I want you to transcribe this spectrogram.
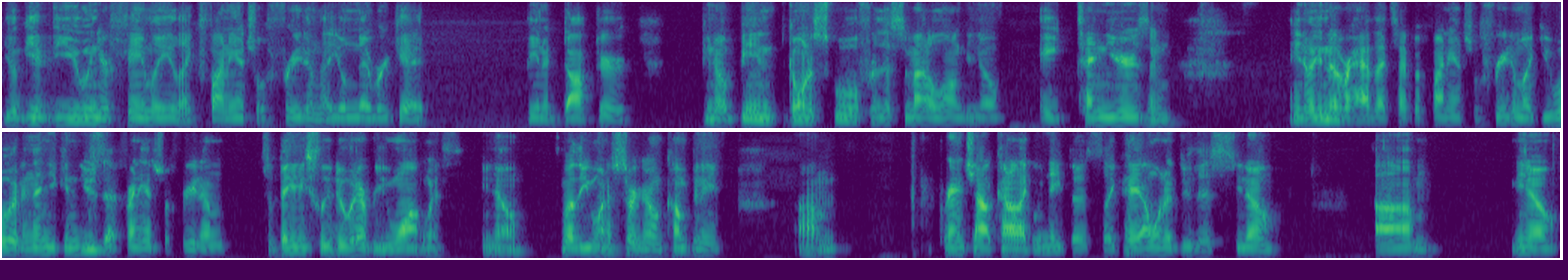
you'll give you and your family like financial freedom that you'll never get being a doctor, you know, being going to school for this amount of long, you know, eight, ten years and you know, you never have that type of financial freedom like you would. And then you can use that financial freedom to basically do whatever you want with, you know, whether you want to start your own company, um, branch out, kind of like what Nate does. Like, hey, I want to do this, you know. Um, you know,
